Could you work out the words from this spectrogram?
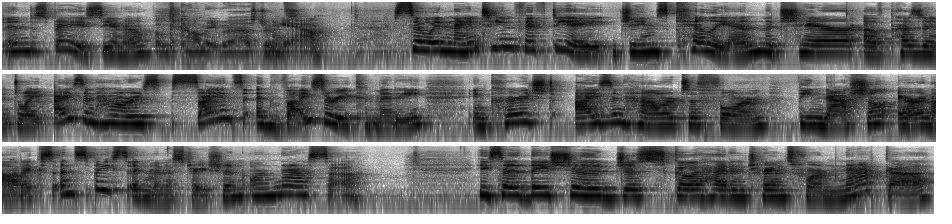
into space? You know. Those commie bastards. Yeah. So in 1958, James Killian, the chair of President Dwight Eisenhower's Science Advisory Committee, encouraged Eisenhower to form the National Aeronautics and Space Administration, or NASA. He said they should just go ahead and transform NACA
